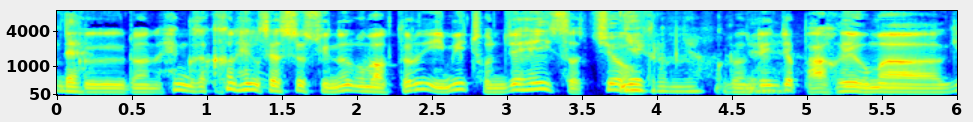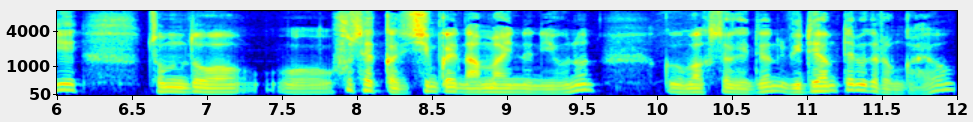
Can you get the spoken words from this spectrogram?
네. 그런 행사 큰 행사에 쓸 수 있는 음악들은 이미 존재해 있었죠. 예, 그럼요. 그런데 예. 이제 바흐의 음악이 좀더 어, 후세까지 지금까지 남아 있는 이유는 그 음악성에 대한 위대함 때문에 그런가요?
